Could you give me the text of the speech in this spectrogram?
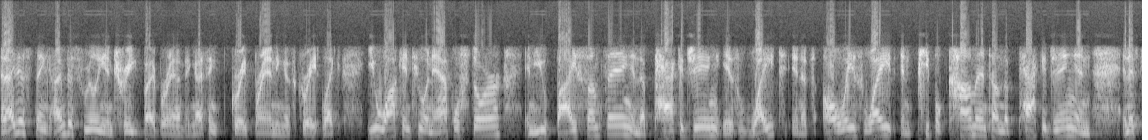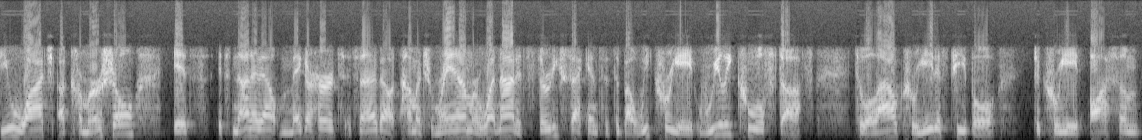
and I just think I'm just really intrigued by branding. I think great branding is great. Like you walk into an Apple store and you buy something and the packaging is white and it's always white and people comment on the packaging and and if you watch a commercial, it's it's not about megahertz. It's not about how much RAM or whatnot. It's 30 seconds. It's about we create really cool stuff to allow creative people to create awesome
